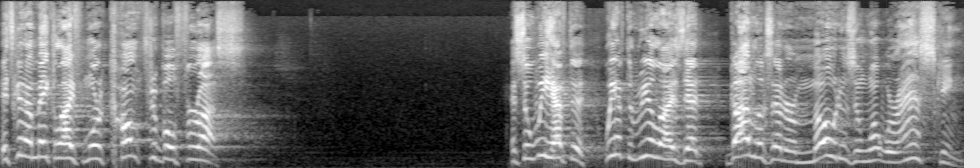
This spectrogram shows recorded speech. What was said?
It's going to make life more comfortable for us. And so we have to we have to realize that God looks at our motives and what we're asking.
